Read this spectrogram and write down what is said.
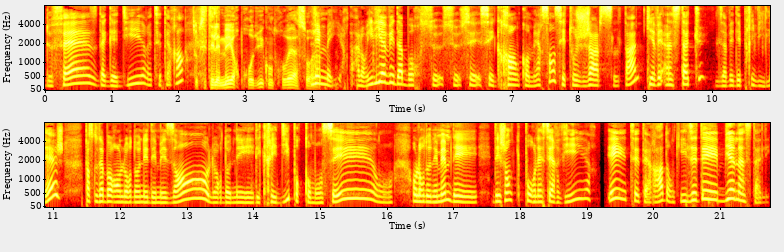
de Fès, d'Agadir, etc. Donc c'était les meilleurs produits qu'on trouvait à Soa. Les meilleurs. Alors, il y avait d'abord ce- ce- ces, ces grands commerçants, c'est Jar Sultan, qui avaient un statut, ils avaient des privilèges, parce que d'abord, on leur donnait des maisons, on leur donnait des crédits pour commencer, on, on leur donnait même des, des gens pour les servir, et etc. Donc, ils étaient bien installés,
